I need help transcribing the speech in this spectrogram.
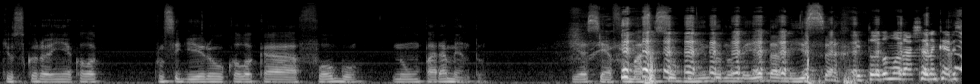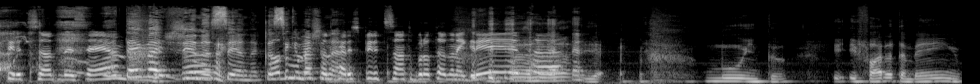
que os coroinha colo conseguiram colocar fogo num paramento. E assim, a fumaça subindo no meio da missa. E todo mundo achando que era o Espírito Santo Eu descendo. até imagino a cena, Todo consigo mundo achando que imaginar. era o Espírito Santo brotando na igreja. E- Muito. E, e fora também,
